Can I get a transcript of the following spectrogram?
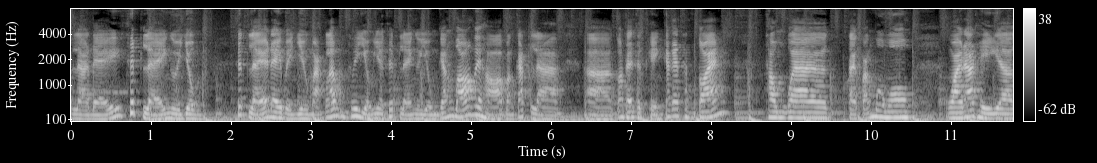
là để khích lệ người dùng. Khích lệ ở đây về nhiều mặt lắm. Ví dụ như khích lệ người dùng gắn bó với họ bằng cách là à, có thể thực hiện các cái thanh toán thông qua tài khoản Momo. Ngoài ra thì à,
